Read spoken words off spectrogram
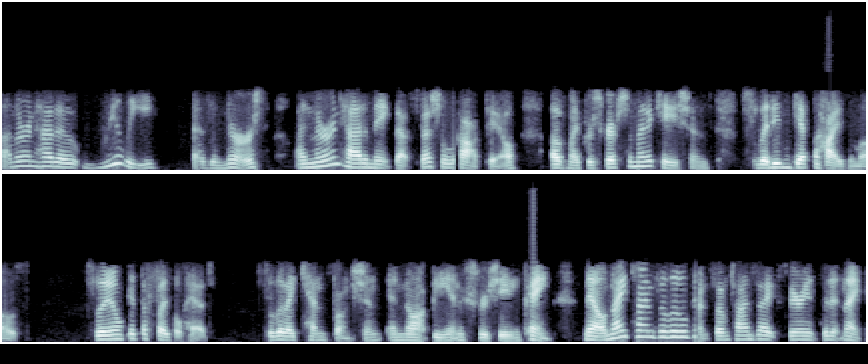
I learned how to really, as a nurse, I learned how to make that special cocktail of my prescription medications so I didn't get the highs and lows, so I don't get the fuzzle head, so that I can function and not be in excruciating pain. Now, nighttime's a little different. Sometimes I experience it at night.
